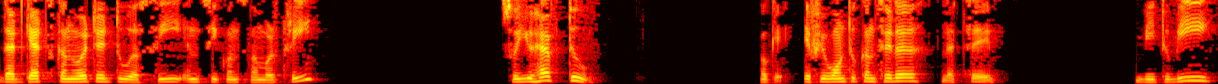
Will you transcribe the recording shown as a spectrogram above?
that gets converted to a C in sequence number 3 So you have two. Okay, if you want to consider, let's say, B to B,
